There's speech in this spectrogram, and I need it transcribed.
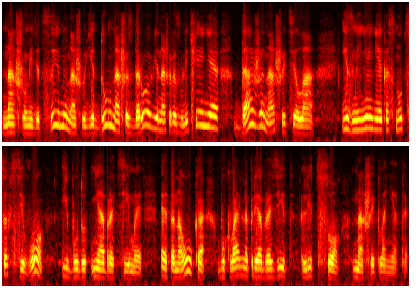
нашу медицину, нашу еду, наше здоровье, наши развлечения, даже наши тела. Изменения коснутся всего и будут необратимы. Эта наука буквально преобразит лицо нашей планеты.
